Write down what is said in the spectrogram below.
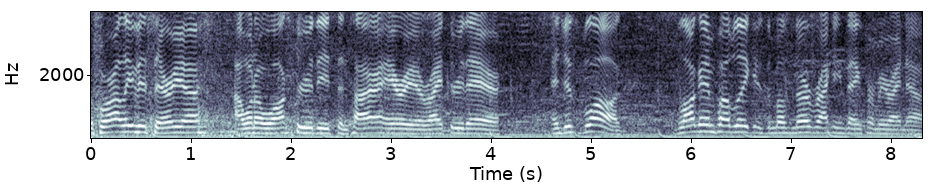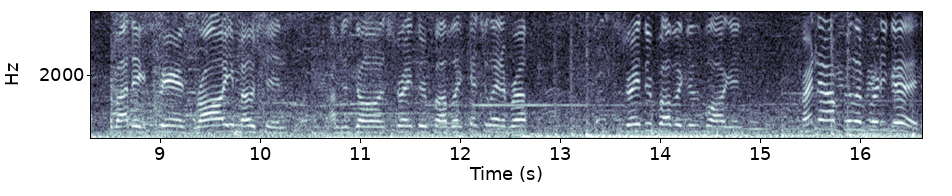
Before I leave this area, I want to walk through this entire area right through there and just vlog. Vlogging in public is the most nerve-wracking thing for me right now. About to experience raw emotion. I'm just going straight through public. Catch you later, bro. Straight through public, just vlogging. Right now, I'm feeling pretty good.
